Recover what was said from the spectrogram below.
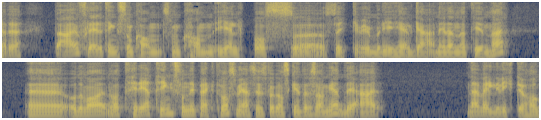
er, det er, flere ting som kan, som kan hjelpe oss uh, så ikke vi blir helt gærne i denne tiden her. Uh, og det var, det var, tre ting som de pekte på som jeg synes var ganske interessante. Det er, det er veldig viktig å ha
